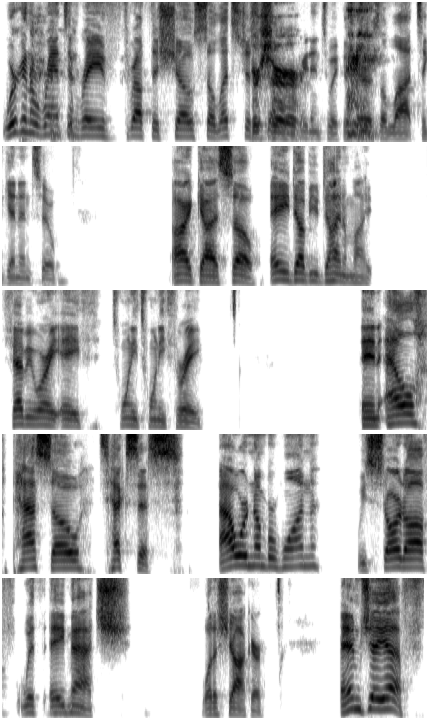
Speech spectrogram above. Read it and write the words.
We're gonna rant and rave throughout this show, so let's just sure. right into it because there's a lot to get into. All right, guys. So AEW Dynamite, February 8th, 2023. In El Paso, Texas. Hour number one we start off with a match. What a shocker. MJF,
